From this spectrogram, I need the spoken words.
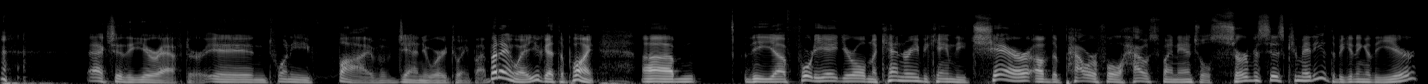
Actually, the year after, in 25 of January 25. But anyway, you get the point. Um, the 48 year old McHenry became the chair of the powerful House Financial Services Committee at the beginning of the year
